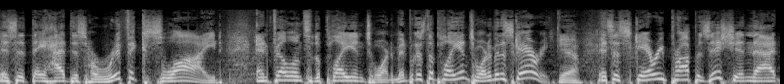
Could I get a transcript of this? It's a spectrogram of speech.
is that they had this horrific slide and fell into the play in tournament because the play in tournament is scary. Yeah. It's a scary proposition that,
